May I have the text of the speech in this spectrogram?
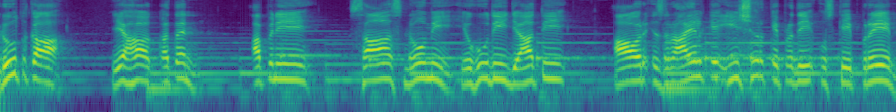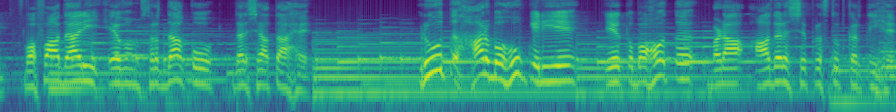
रूत का यह कथन अपनी सांस नोमी यहूदी जाति और इसराइल के ईश्वर के प्रति उसके प्रेम, वफादारी एवं श्रद्धा को दर्शाता है। रूत हर बहू के लिए एक बहुत बड़ा आदर्श प्रस्तुत करती है।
